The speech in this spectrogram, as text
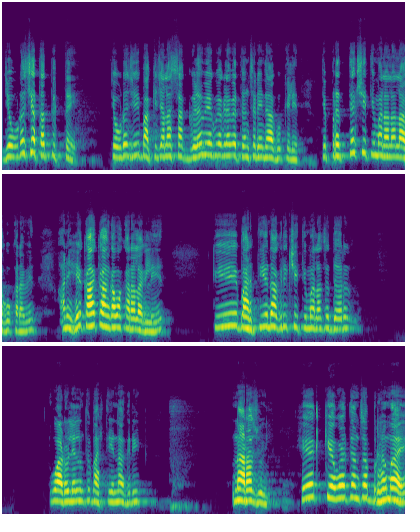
जेवढं शेतात पिकतं आहे तेवढं जे बाकीच्याला सगळं वेगवेगळ्या वेतन श्रेणी लागू केलेत ते प्रत्येक शेतीमालाला लागू करावेत. आणि हे काय कांगावा करायला लागलेत की भारतीय नागरिक शेतीमालाचा दर वाढवल्यानंतर भारतीय नागरिक नाराज होईल. हे केवळ त्यांचा भ्रम आहे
